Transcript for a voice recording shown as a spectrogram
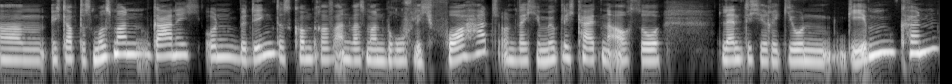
Ähm, ich glaube, das muss man gar nicht unbedingt. Das kommt darauf an, was man beruflich vorhat und welche Möglichkeiten auch so ländliche Regionen geben können.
